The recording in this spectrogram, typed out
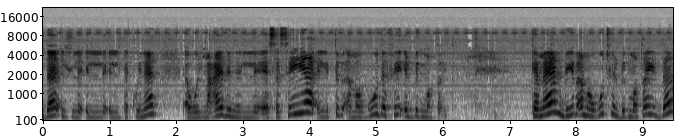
ده ال- ال- التكوينات أو المعادن الأساسية اللي بتبقى موجودة في ال pegmatite كمان بيبقى موجود في ال pegmatite ده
